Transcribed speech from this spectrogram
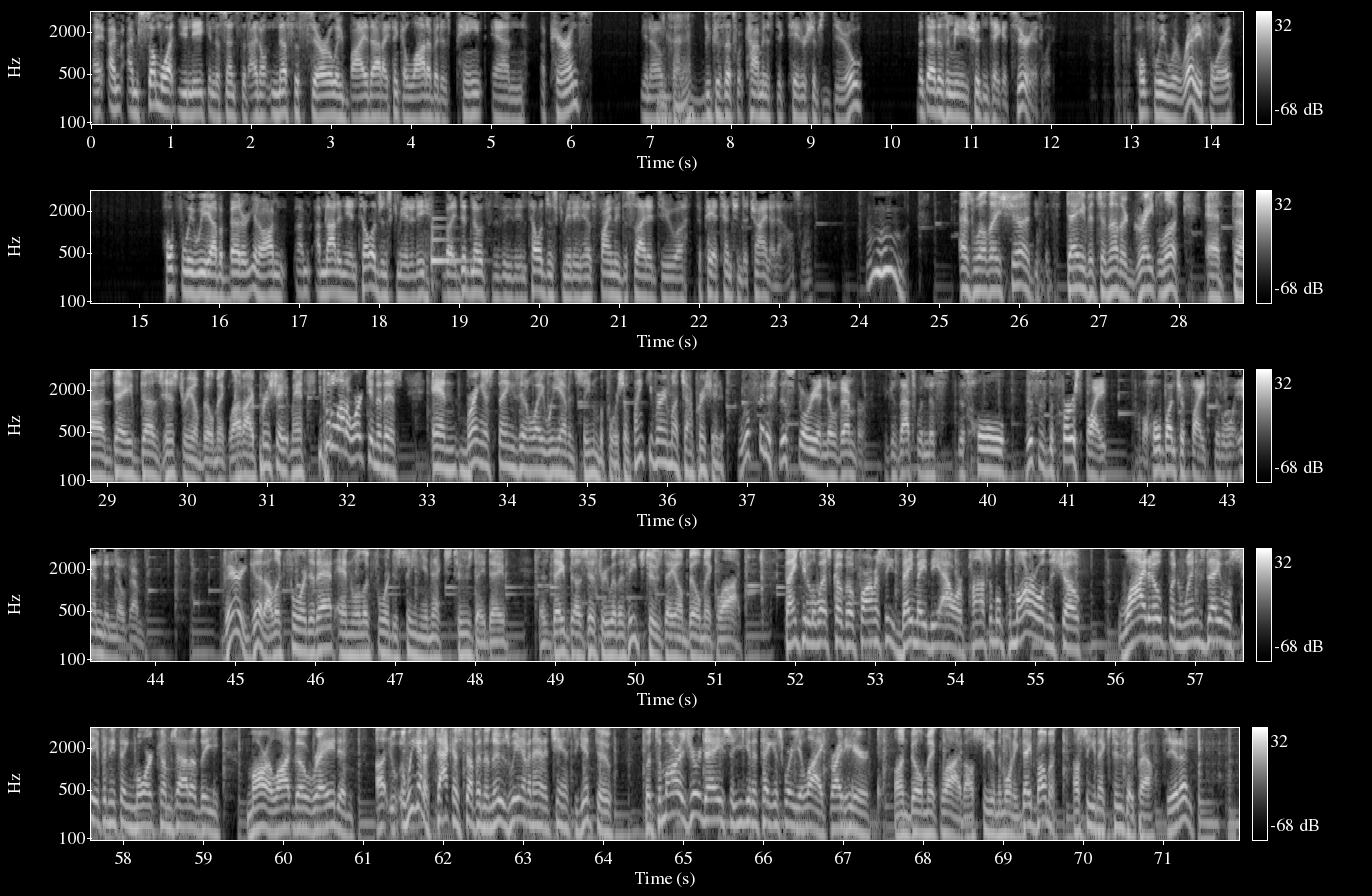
I, am I'm, I'm somewhat unique in the sense that I don't necessarily buy that. I think a lot of it is paint and appearance, you know, okay. because that's what communist dictatorships do. But that doesn't mean you shouldn't take it seriously. Hopefully, we're ready for it hopefully we have a better, you know, I'm, I'm, I'm not in the intelligence community, but I did know that the, the intelligence community has finally decided to, uh, to pay attention to China now. So, Woo-hoo. As well, they should. Yes. Dave, it's another great look at uh, Dave Does History on Bill Mick Live. I appreciate it, man. You put a lot of work into this and bring us things in a way we haven't seen them before. So thank you very much. I appreciate it. We'll finish this story in November because that's when this this whole this is the first fight of a whole bunch of fights that will end in November. Very good. I look forward to that, and we'll look forward to seeing you next Tuesday, Dave, as Dave does history with us each Tuesday on Bill Mick Live. Thank you to the West Cocoa Pharmacy. They made the hour possible. Tomorrow on the show, wide open Wednesday. We'll see if anything more comes out of the Mar-a-Lago raid. And uh, we got a stack of stuff in the news we haven't had a chance to get to. But tomorrow's your day, so you get to take us where you like right here on Bill Mick Live. I'll see you in the morning. Dave Bowman, I'll see you next Tuesday, pal. See you then.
